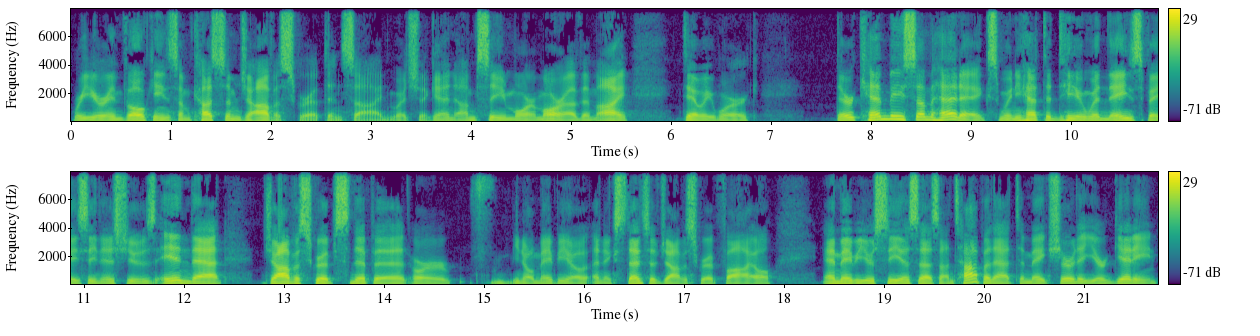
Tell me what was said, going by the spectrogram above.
where you're invoking some custom JavaScript inside, which again I'm seeing more and more of in my daily work, there can be some headaches when you have to deal with namespacing issues in that JavaScript snippet or you know maybe a, an extensive JavaScript file and maybe your CSS on top of that to make sure that you're getting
